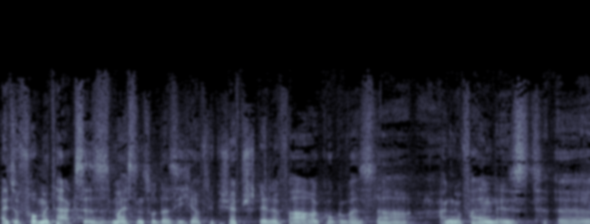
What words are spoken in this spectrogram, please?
Also vormittags ist es meistens so, dass ich auf die Geschäftsstelle fahre, gucke, was da angefallen ist. Äh,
